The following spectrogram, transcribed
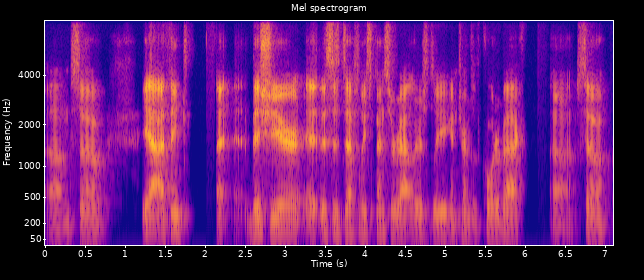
Um, so, yeah, I think uh, this year it, this is definitely Spencer Rattler's league in terms of quarterback. Uh, so,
